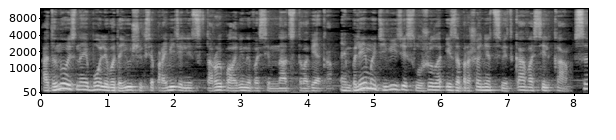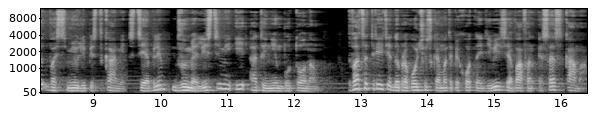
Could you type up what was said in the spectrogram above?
одной из наиболее выдающихся правительниц второй половины 18 века. Эмблемой дивизии служило изображение цветка василька с восьмью лепестками, стеблем, двумя листьями и одним бутоном. 23-я добровольческая мотопехотная дивизия Waffen-СС Кама.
